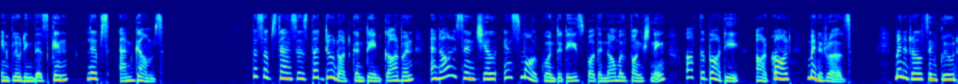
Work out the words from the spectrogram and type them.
including the skin, lips, and gums. The substances that do not contain carbon and are essential in small quantities for the normal functioning of the body are called minerals. Minerals include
